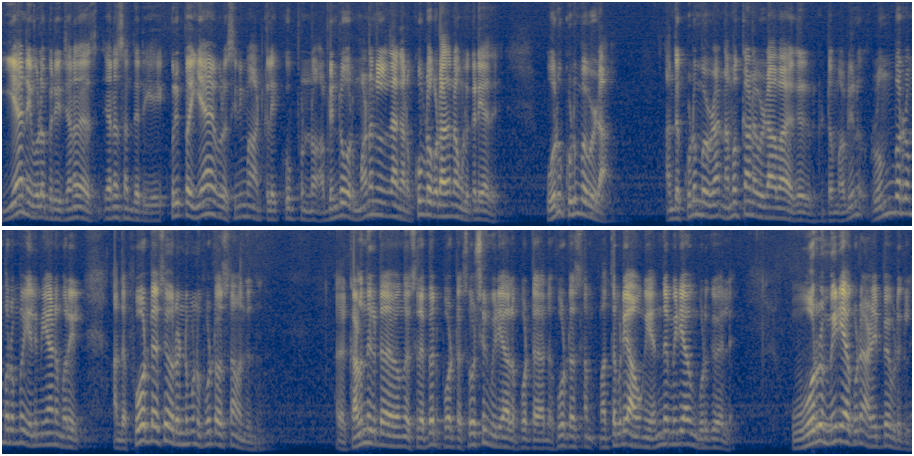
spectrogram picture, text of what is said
ஏன் இவ்வளோ பெரிய ஜன ஜனசந்ததியை குறிப்பாக ஏன் இவ்வளோ சினிமா ஆட்களை கூப்பிடணும் அப்படின்ற ஒரு மனநிலை தான் காரணம். கூப்பிடக்கூடாதுன்னு அவங்களுக்கு கிடையாது. ஒரு குடும்ப விழா. அந்த குடும்ப விழா நமக்கான விழாவாக இருக்கட்டும் அப்படின்னு ரொம்ப ரொம்ப ரொம்ப எளிமையான முறையில் அந்த ஃபோட்டோஸே ஒரு ரெண்டு மூணு ஃபோட்டோஸ் தான் வந்தது. அதை கலந்துக்கிட்டவங்க சில பேர் போட்ட சோஷியல் மீடியாவில் போட்ட அந்த ஃபோட்டோஸ் மற்றபடி அவங்க எந்த மீடியாவுக்கும் கொடுக்கவே இல்லை. ஒரு மீடியா கூட அழைப்பே விடுக்கல.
